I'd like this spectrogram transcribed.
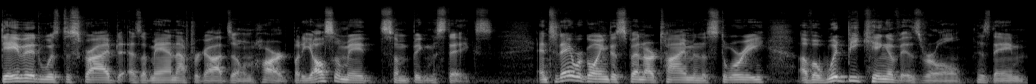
David was described as a man after God's own heart, but he also made some big mistakes. And today we're going to spend our time in the story of a would be king of Israel. His name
